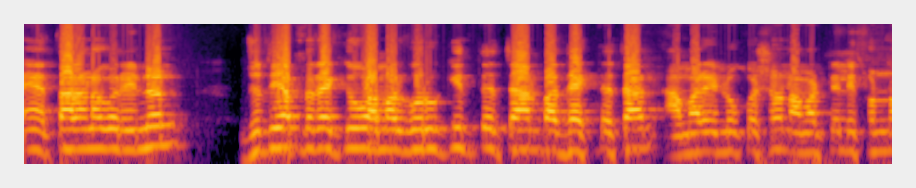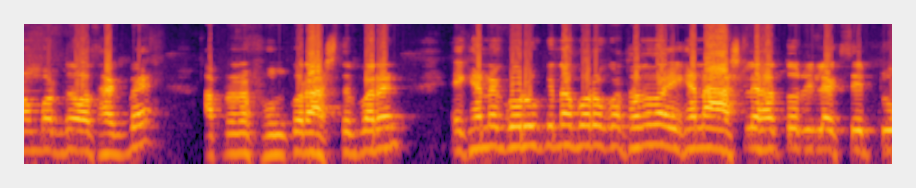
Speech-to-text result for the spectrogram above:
হ্যাঁ তারানগর ইউনিয়ন। যদি আপনারা কেউ আমার গরু কিনতে চান বা দেখতে চান, আমার এই লোকেশন, আমার টেলিফোন নম্বর দেওয়া থাকবে, আপনারা ফোন করে আসতে পারেন। এখানে গরু কিনা বড় কথা না, এখানে আসলে হয়তো রিল্যাক্স একটু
